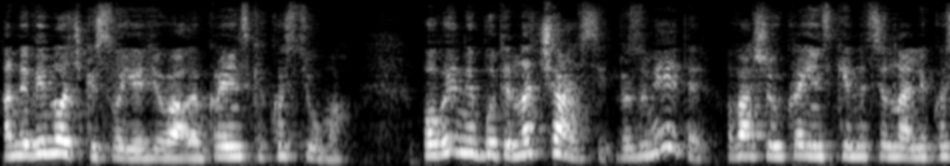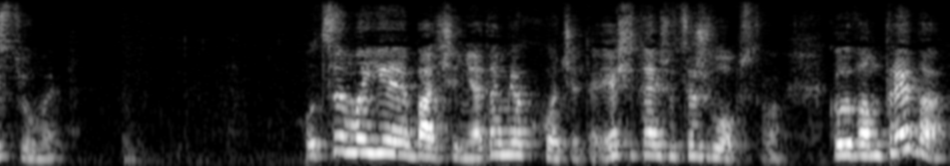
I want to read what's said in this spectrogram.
а не віночки свої одягали в українських костюмах. Повинні бути на часі, розумієте, ваші українські національні костюми. Оце моє бачення, а там як хочете. Я вважаю, що це жлобство. Коли вам треба,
